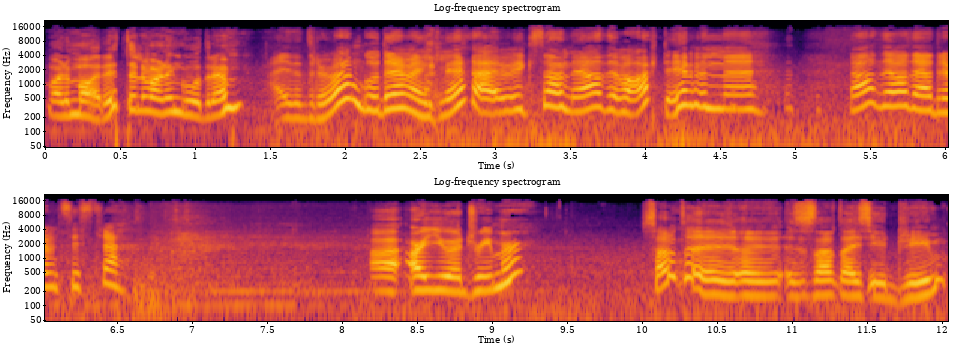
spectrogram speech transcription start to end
Var det mareritt, eller var det en god drøm? Nei, det tror jeg var en god drøm, egentlig. Ikke sånn, ja, det var artig, men eh, ja, det var det jeg drømte sist, tror jeg. Uh, are you a dreamer? Sometimes, uh, sometimes you dream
